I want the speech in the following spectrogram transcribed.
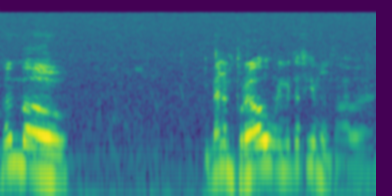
Mumbo! Je bent een bro, maar je moet even je mond houden.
